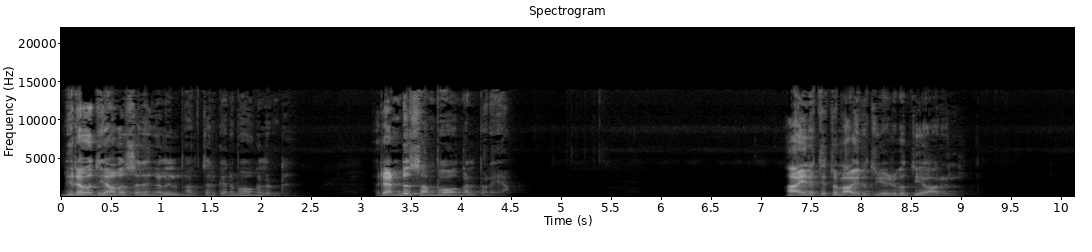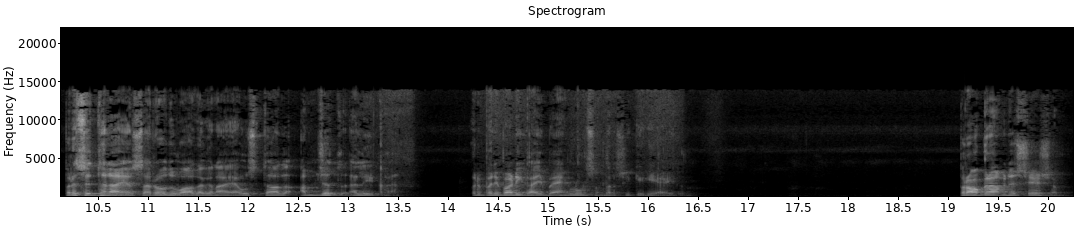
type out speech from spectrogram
നിരവധി അവസരങ്ങളിൽ ഭക്തർക്ക് അനുഭവങ്ങളുണ്ട്. രണ്ട് സംഭവങ്ങൾ പറയാം. ആയിരത്തി തൊള്ളായിരത്തി എഴുപത്തി ആറിൽ പ്രസിദ്ധനായ സരോദ് വാദകനായ ഉസ്താദ് അംജദ് അലി ഖാൻ ഒരു പരിപാടിക്കായി ബാംഗ്ലൂർ സന്ദർശിക്കുകയായിരുന്നു. പ്രോഗ്രാമിന് ശേഷം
